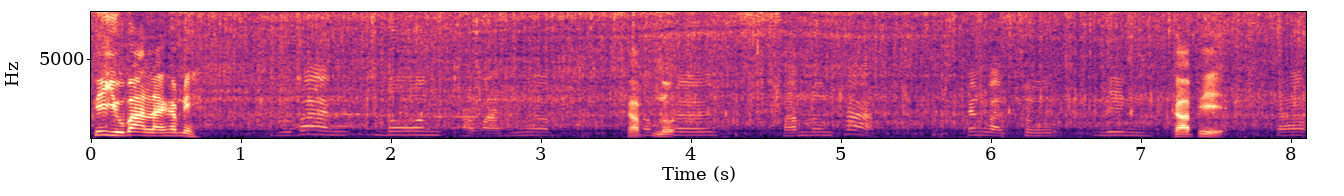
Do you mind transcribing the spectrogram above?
พี่อยู่บ้านอะไรครับนี่ อยู่บ้านโนนสวรรค์ครับครับอำนุเภอสำโรงทาบจังหวัดสุรินทร์ครับพี่ครับ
